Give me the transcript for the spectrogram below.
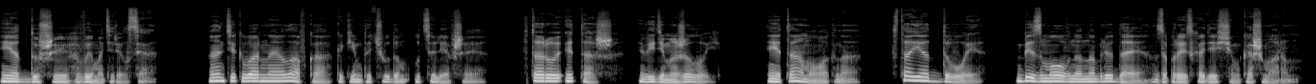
И от души выматерился. Антикварная лавка, каким-то чудом уцелевшая. Второй этаж, видимо, жилой. И там у окна стоят двое, безмолвно наблюдая за происходящим кошмаром.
